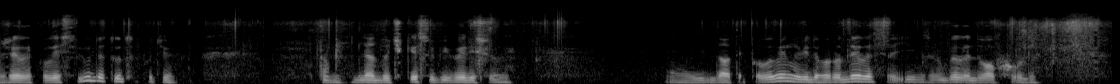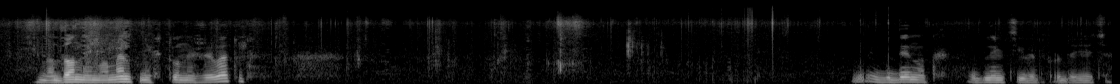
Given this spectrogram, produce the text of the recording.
Жили колись люди тут, потім там для дочки собі вирішили е, віддати половину, відгородилися і зробили два входи. На даний момент ніхто не живе тут. Будинок одним цілим продається.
